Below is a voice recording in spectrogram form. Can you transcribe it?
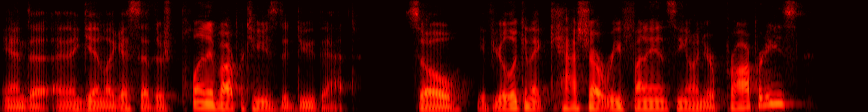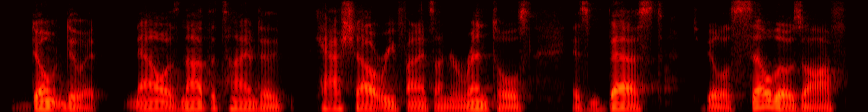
And, uh, and again, like I said, there's plenty of opportunities to do that. So if you're looking at cash out refinancing on your properties, don't do it. Now is not the time to cash out refinance on your rentals. It's best to be able to sell those off,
